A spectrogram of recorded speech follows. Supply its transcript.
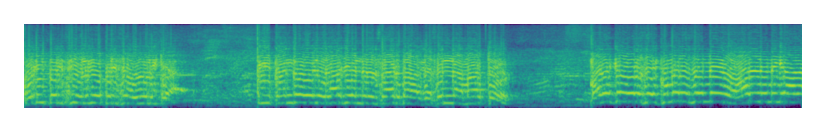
பொடி பரிசு எழுதிய பரிசு ஊழிக்க ஸ்ரீ தங்கவேலு ராஜேந்திரன் சார்பாக சின்ன மாத்தூர் மழக்கவரசை குமரசன்னு ஆள் நினைக்காத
